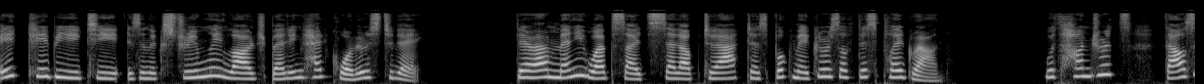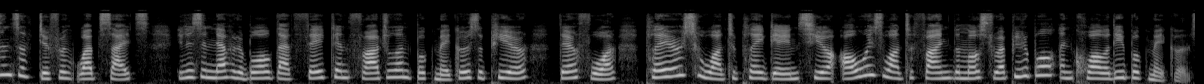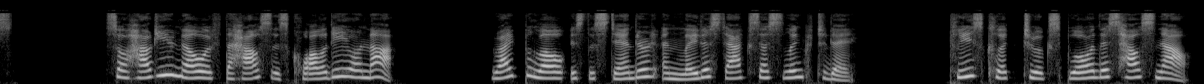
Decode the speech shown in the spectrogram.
8KBET is an extremely large betting headquarters today. There are many websites set up to act as bookmakers of this playground. With hundreds, thousands of different websites, it is inevitable that fake and fraudulent bookmakers appear, therefore, players who want to play games here always want to find the most reputable and quality bookmakers. So how do you know if the house is quality or not? Right below is the standard and latest access link today. Please click to explore this house now.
